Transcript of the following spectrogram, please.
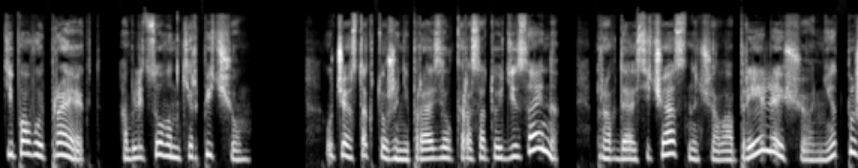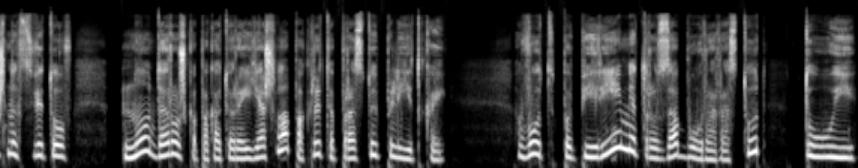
Типовой проект, облицован кирпичом. Участок тоже не поразил красотой дизайна. Правда, сейчас, начало апреля, еще нет пышных цветов, но дорожка, по которой я шла, покрыта простой плиткой. Вот по периметру забора растут туи,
